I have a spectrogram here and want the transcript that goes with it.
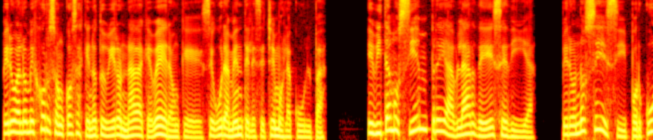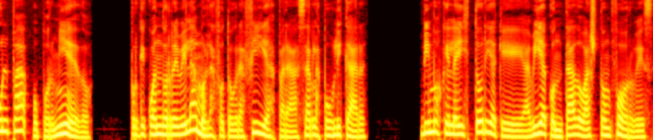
pero a lo mejor son cosas que no tuvieron nada que ver, aunque seguramente les echemos la culpa. Evitamos siempre hablar de ese día, pero no sé si por culpa o por miedo, porque cuando revelamos las fotografías para hacerlas publicar, vimos que la historia que había contado Ashton Forbes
